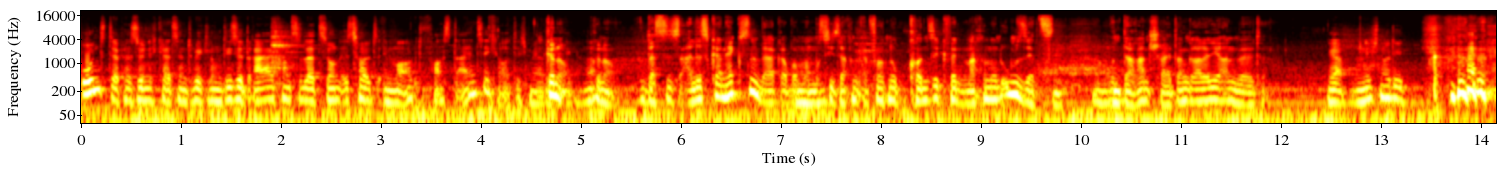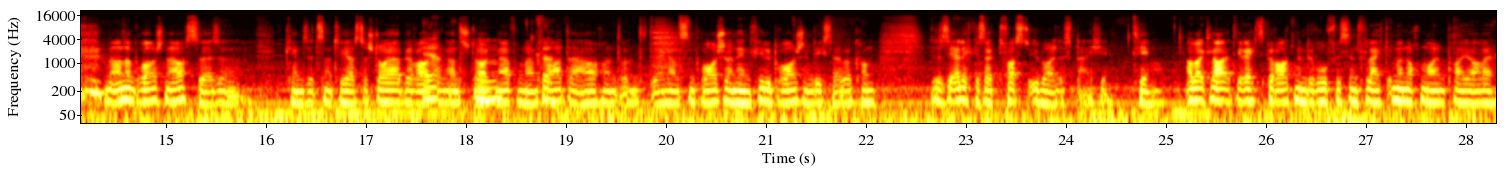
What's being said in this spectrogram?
und der Persönlichkeitsentwicklung, diese Dreierkonstellation ist halt im Markt fast einzigartig mehr. Genau, weniger, ne? genau. Das ist alles kein Hexenwerk, aber man muss die Sachen einfach nur konsequent machen und umsetzen. Mhm. Und daran scheitern gerade die Anwälte. Ja, nicht nur die. In anderen Branchen auch so. Also kenne es jetzt natürlich aus der Steuerberatung ja. ganz stark, mhm. ne, von meinem Klar. Vater auch und, und der ganzen Branche und in viele Branchen, in die ich selber komme. Das ist ehrlich gesagt fast überall das gleiche Thema. Aber klar, die rechtsberatenden Berufe sind vielleicht immer noch mal ein paar Jahre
